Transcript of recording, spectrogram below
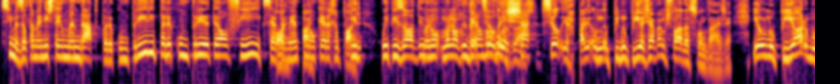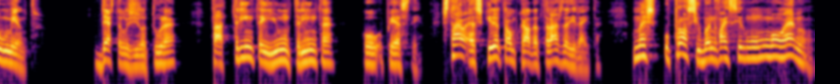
Sim, mas ele também diz que tem um mandato para cumprir e para cumprir até ao fim e que certamente Olha, não quer repetir olha. o episódio Mas não, mas não de repete, Durão se ele Barroso, deixar. Se ele, repare, no pior, já vamos falar da sondagem. Ele, no pior momento desta legislatura, está 31-30 com o PSD. Está, a esquerda está um bocado atrás da direita. Mas o próximo ano vai ser um, bom ano.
